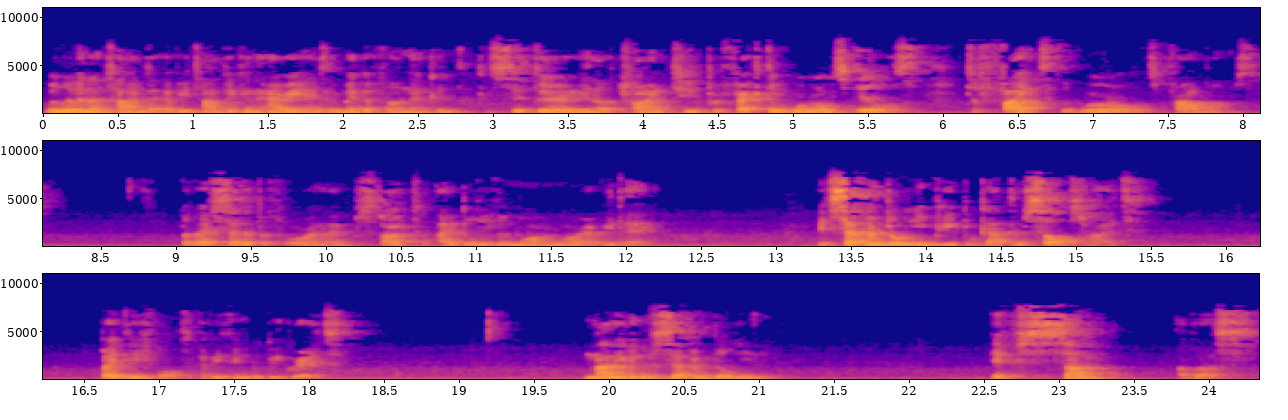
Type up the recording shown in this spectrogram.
We live in a time that every Tom, Dick, and Harry has a megaphone and can, there, you know, trying to perfect the world's ills, to fight the world's problems. But I've said it before, and I'm starting to, I believe it more and more every day. If seven billion people got themselves right, by default, everything would be great. Not even if seven billion. If some of us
